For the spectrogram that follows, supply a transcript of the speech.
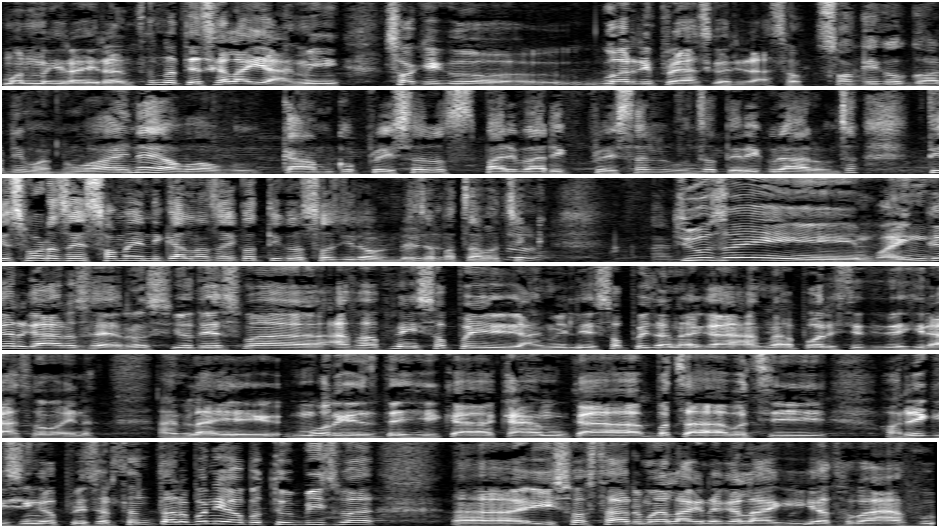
मनमै रहिरहन्छ र त्यसका लागि हामी सकेको गर्ने प्रयास गरिरहेछौँ। सकेको गर्ने भन्नुभयो। होइन अब कामको प्रेसर पारिवारिक प्रेसर हुन्छ धेरै कुराहरू हुन्छ। त्यसबाट चाहिँ समय निकाल्न चाहिँ कतिको सजिलो हुँदैछ बच्चा बच्ची त्यो चाहिँ भयङ्कर गाह्रो छ हेर्नुहोस्। यो देशमा आफआफ्नै सबै हामीले सबैजनाका आफ्ना परिस्थिति देखिरहेछौँ होइन। हामीलाई मोर्गेजदेखिका कामका बच्चा बच्ची हरेक किसिमका प्रेसर छन्। तर पनि अब त्यो बिचमा यी संस्थाहरूमा लाग्नका लागि अथवा आफू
